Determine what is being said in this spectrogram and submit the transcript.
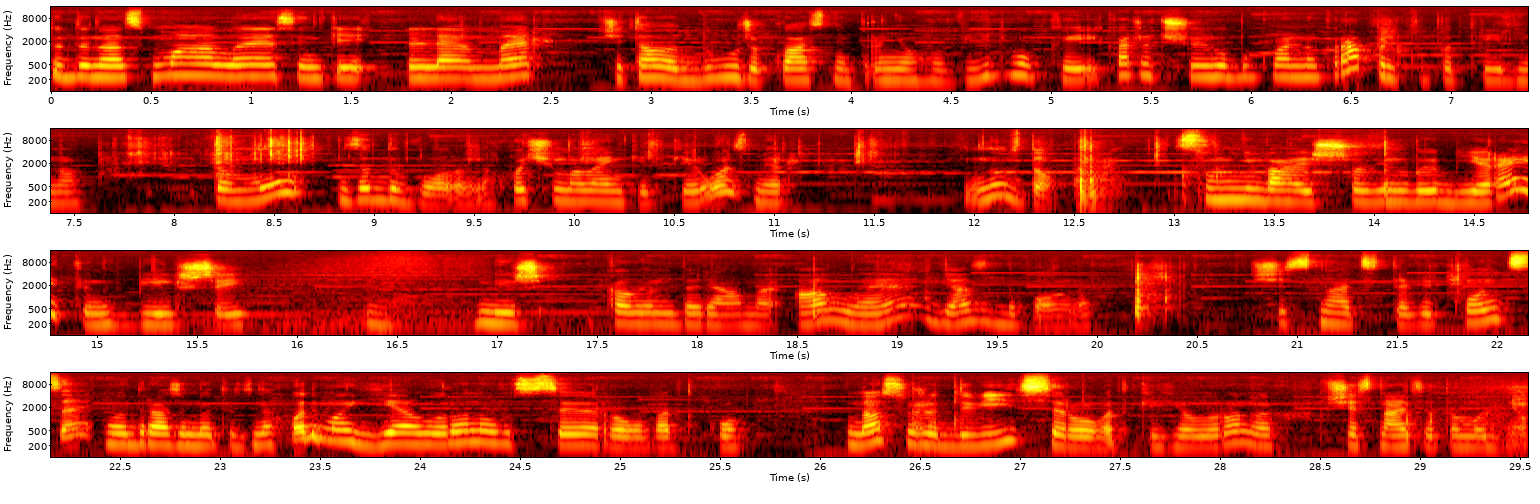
Тут у нас малесенький лемер. Читала дуже класні про нього відгуки і кажуть, що його буквально крапельку потрібно. Тому задоволена. Хоч і маленький такий розмір, ну добре. Сумніваюсь, що він виб'є рейтинг більший між календарями, але я задоволена. 16 віконце. Одразу ми тут знаходимо гіалуронову сироватку. У нас уже дві сироватки гіалуронових в 16-му дню.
